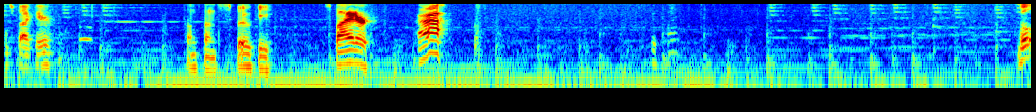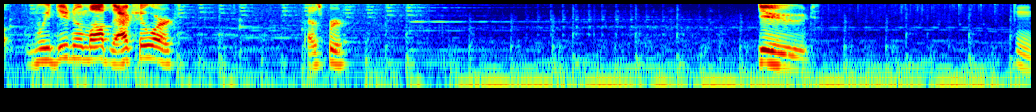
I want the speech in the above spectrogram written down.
It's back here. Something spooky. Spider! Ah! Well, we do know mobs actually work. That's proof. Dude, Hmm.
